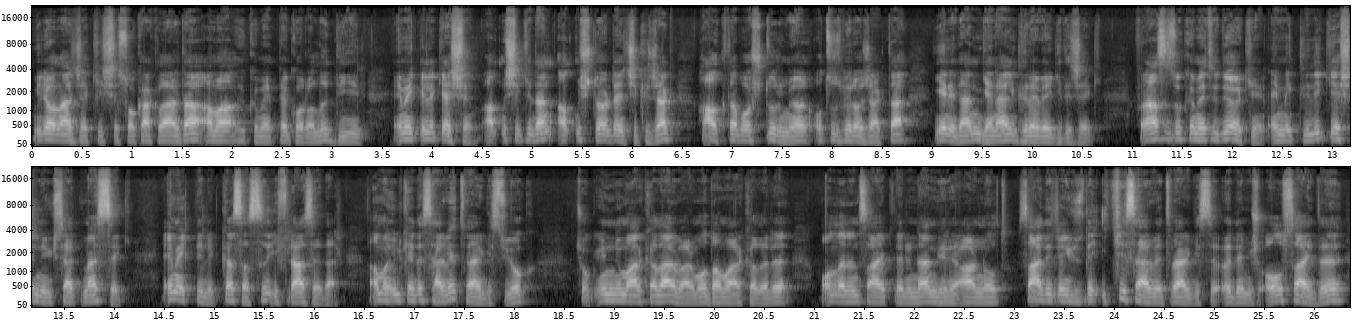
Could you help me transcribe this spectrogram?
Milyonlarca kişi sokaklarda ama hükümet pek oralı değil. Emeklilik yaşı 62'den 64'e çıkacak. Halk da boş durmuyor. 31 Ocak'ta yeniden genel greve gidecek. Fransız hükümeti diyor ki emeklilik yaşını yükseltmezsek emeklilik kasası iflas eder. Ama ülkede servet vergisi yok. Çok ünlü markalar var, moda markaları. Onların sahiplerinden biri Arnold sadece %2 servet vergisi ödemiş olsaydı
